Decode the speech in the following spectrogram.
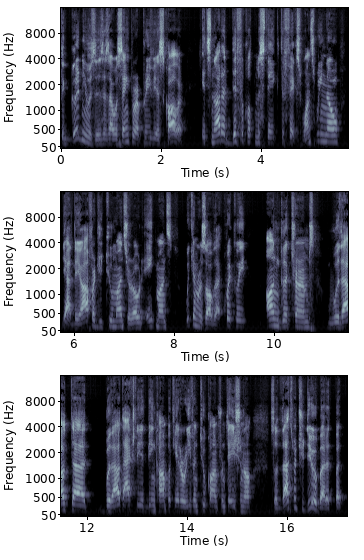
the good news is, as I was saying to our previous caller, it's not a difficult mistake to fix. Once we know, yeah, they offered you two months, you're owed eight months, we can resolve that quickly on good terms without uh, without actually it being complicated or even too confrontational. So that's what you do about it. But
